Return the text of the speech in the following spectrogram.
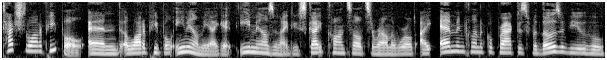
touched a lot of people, and a lot of people email me. I get emails, and I do Skype consults around the world. I am in clinical practice. For those of you who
